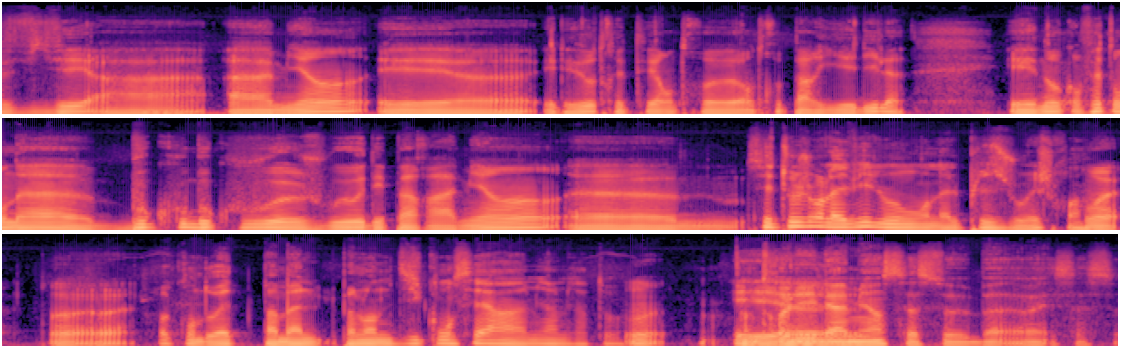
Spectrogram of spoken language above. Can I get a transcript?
vivais à, à Amiens et, euh, et les autres étaient entre, entre Paris et Lille. Et donc, en fait, on a beaucoup, beaucoup euh, joué au départ à Amiens. euh, C'est toujours la ville où on a le plus joué, je crois. ouais, ouais, ouais. Je crois qu'on doit être pas mal, pas loin de 10 concerts à Amiens bientôt. Et, entre Lille et Amiens ça se bah ouais ça se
